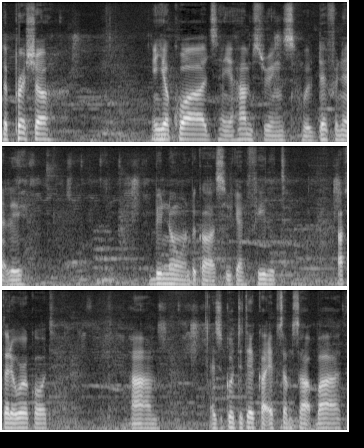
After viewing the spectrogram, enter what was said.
the pressure in your quads and your hamstrings will definitely be known because you can feel it after the workout. Um, it's good to take a Epsom salt bath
